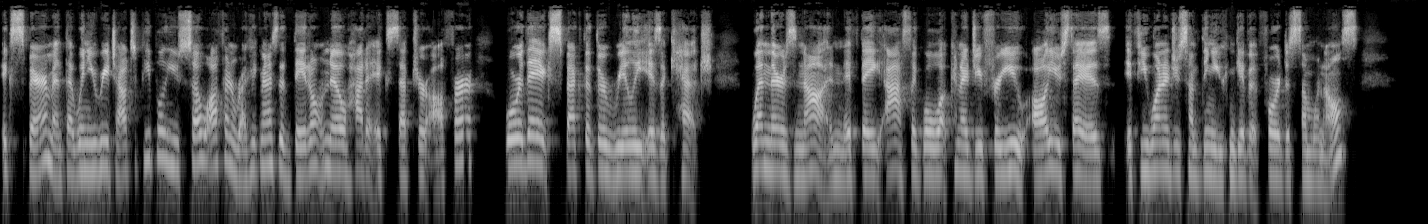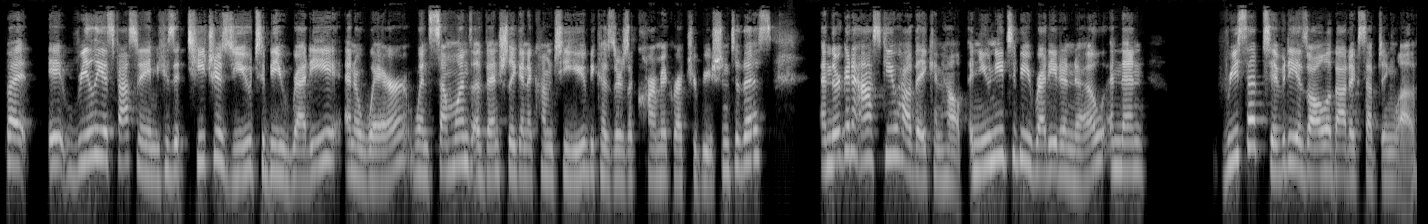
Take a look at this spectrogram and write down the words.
experiment that when you reach out to people, you so often recognize that they don't know how to accept your offer or they expect that there really is a catch when there's not. And if they ask, like, well, what can I do for you? All you say is, if you want to do something, you can give it forward to someone else. But it really is fascinating because it teaches you to be ready and aware when someone's eventually going to come to you because there's a karmic retribution to this. And they're going to ask you how they can help. And you need to be ready to know. And then receptivity is all about accepting love.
